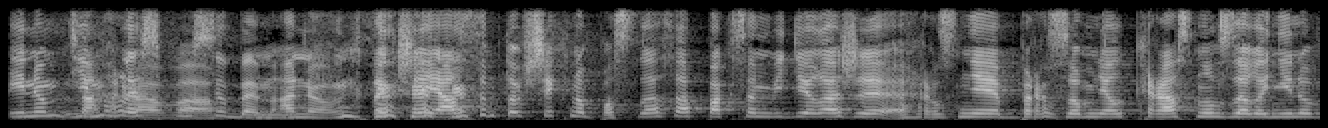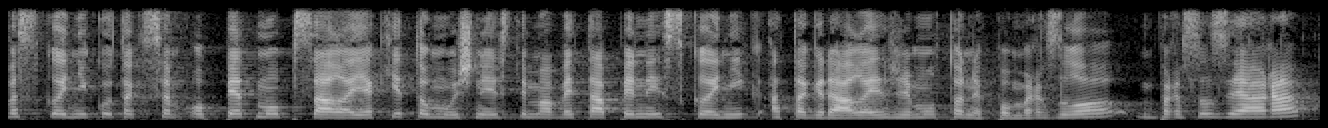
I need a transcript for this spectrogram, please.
jenom tímhle nahrává. způsobem, hmm. ano. Takže já jsem to všechno poslechla, pak jsem viděla, že hrozně brzo měl krásnou zeleninu ve skleníku, tak jsem opět mu psala, jak je to možné, jestli má vytápěný skleník a tak dále, že mu to nepomrzlo brzo z jara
